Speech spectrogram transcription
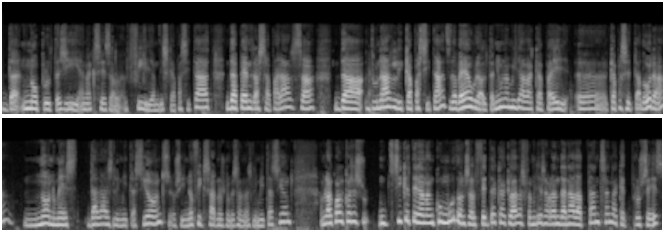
de no protegir en accés al fill amb discapacitat, d'aprendre a separar-se, de donar-li capacitats, de veure'l, tenir una mirada cap a ell eh, capacitadora, no només de les limitacions, o sigui, no fixar-nos només en les limitacions, amb la qual cosa sí que tenen en comú doncs, el fet de que, clar, les famílies hauran d'anar adaptant-se en aquest procés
